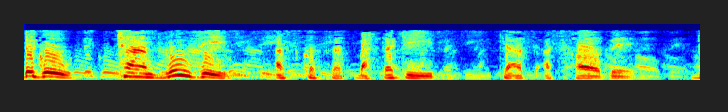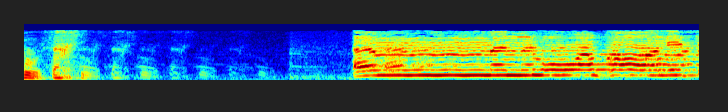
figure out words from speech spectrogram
بگو چند روزی از کفرت بهره که از اصحاب دوزخی. أمن هو قانت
